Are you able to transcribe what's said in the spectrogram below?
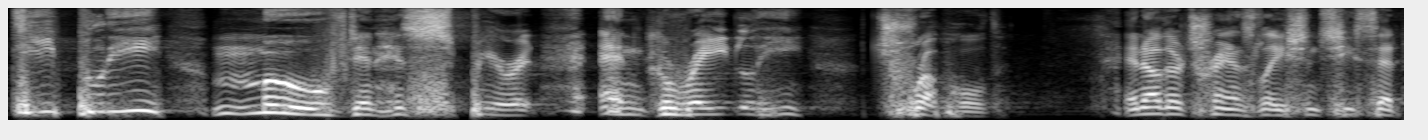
deeply moved in his spirit and greatly troubled. In other translations, she said,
